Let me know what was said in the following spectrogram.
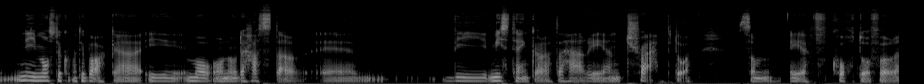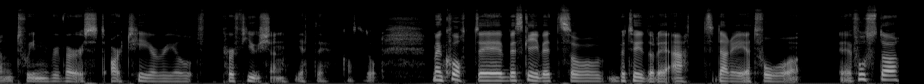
ni måste komma tillbaka imorgon och det hastar. vi misstänker att det här är en trap då som är kort då för en Twin Reversed Arterial Perfusion, jättekonstigt ord. Men kort eh, beskrivet så betyder det att där är två eh, foster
